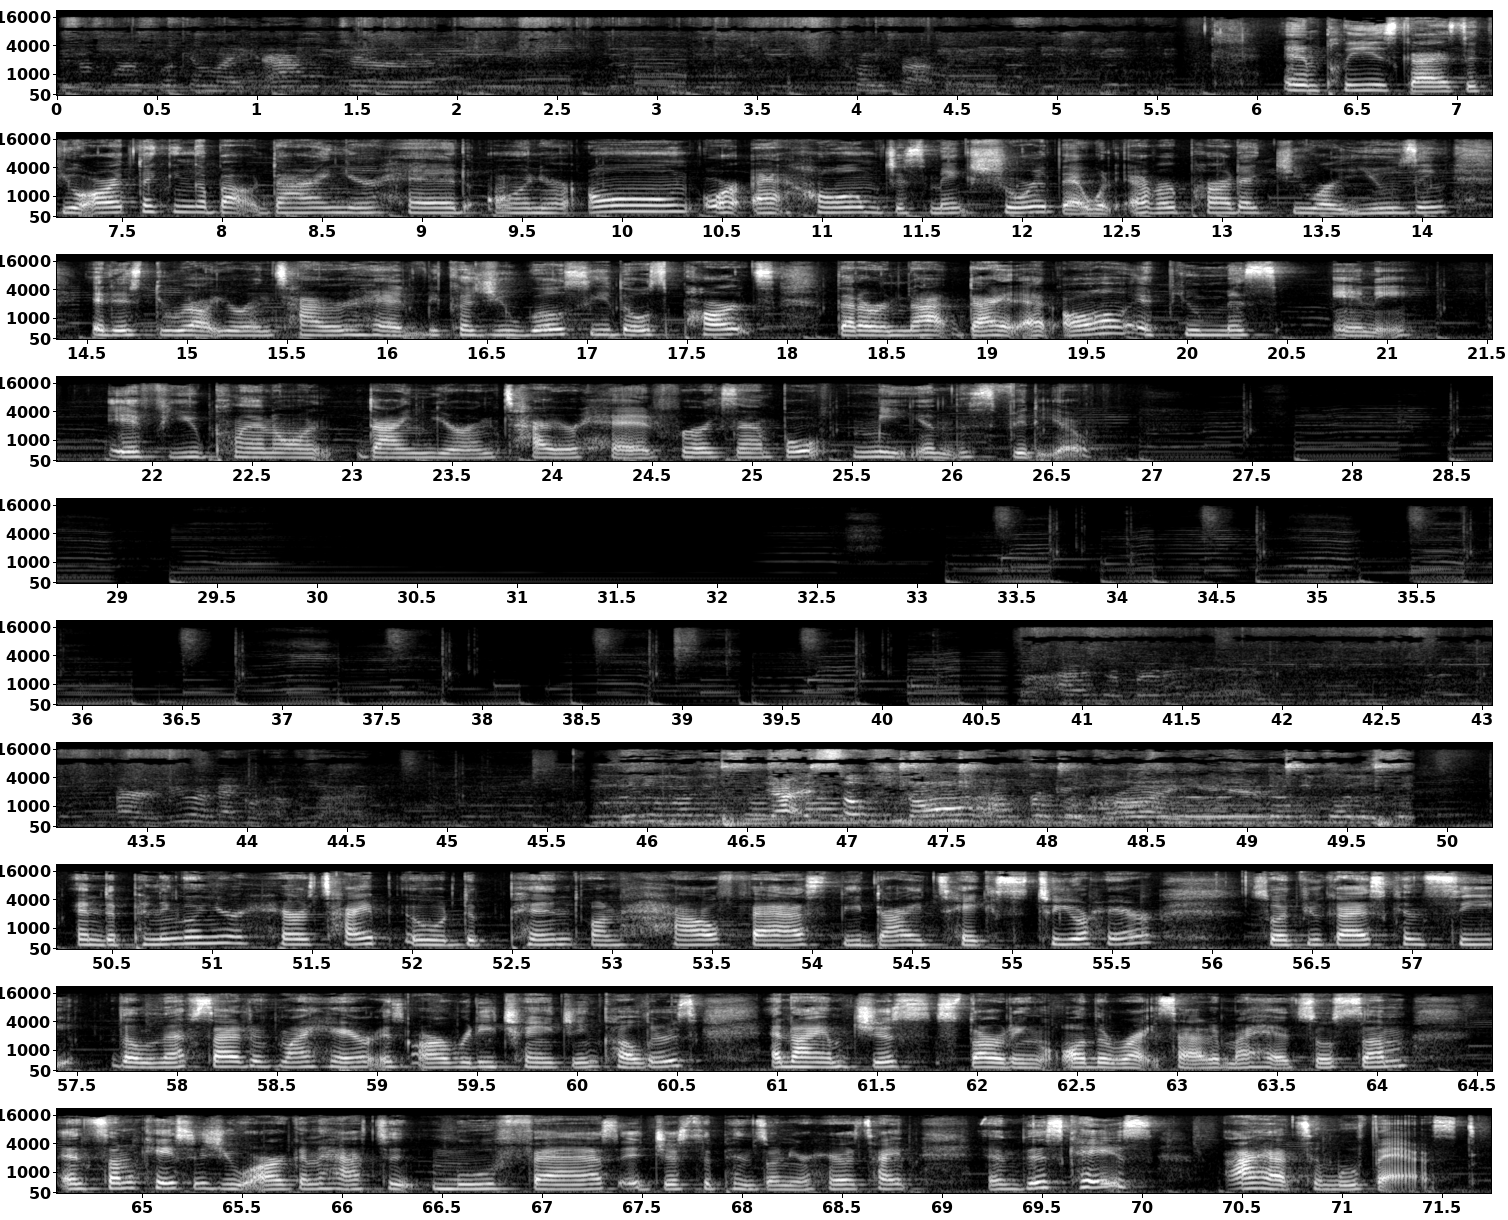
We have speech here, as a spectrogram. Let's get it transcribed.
This is what it's looking like after 25 minutes. And please, guys, if you are thinking about dyeing your head on your own or at home, just make sure that whatever product you are using, it is throughout your entire head because you will see those parts that are not dyed at all if you miss any. If you plan on dyeing your entire head, for example, me in this video. Alright, be right back on the other side. Yeah, it's so strong. I'm freaking crying here. And depending on your hair type, it will depend on how fast the dye takes to your hair. So if you guys can see, the left side of my hair is already changing colors and I am just starting on the right side of my head. So some in some cases, you are going to have to move fast. It just depends on your hair type. In this case, I had to move fast.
